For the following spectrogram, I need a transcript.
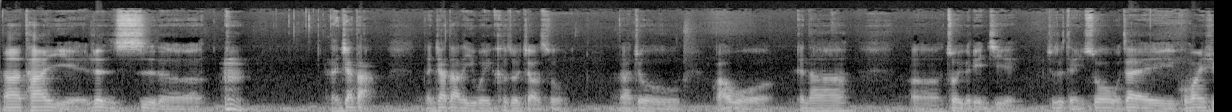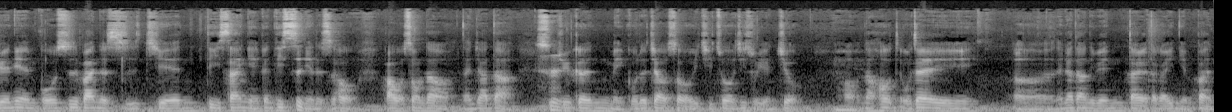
那他也认识了 南加大，南加大的一位客座教授，那就把我跟他呃做一个连接，就是等于说我在国防医学院念博士班的时间，第三年跟第四年的时候，把我送到南加大，是。去跟美国的教授一起做基础研究，好，然后我在呃南加大那边待了大概一年半，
